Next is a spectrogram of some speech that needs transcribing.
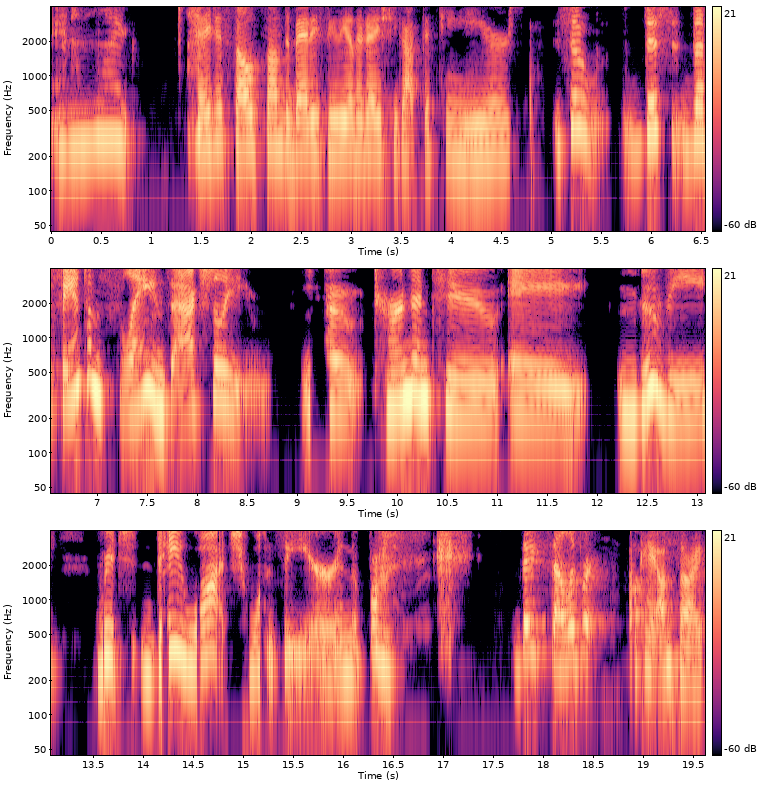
And I'm like, they just sold some to Betty Sue the other day. She got 15 years. So this the Phantom Slayings actually, you know, turned into a movie which they watch once a year in the park. They celebrate. Okay, I'm sorry.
